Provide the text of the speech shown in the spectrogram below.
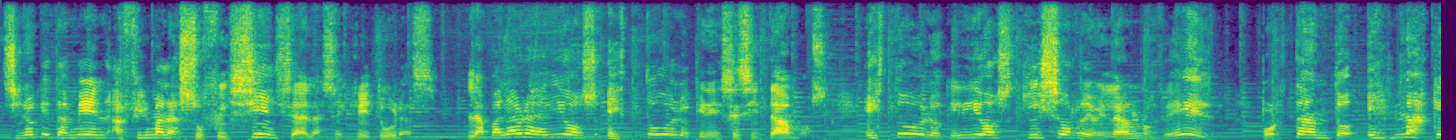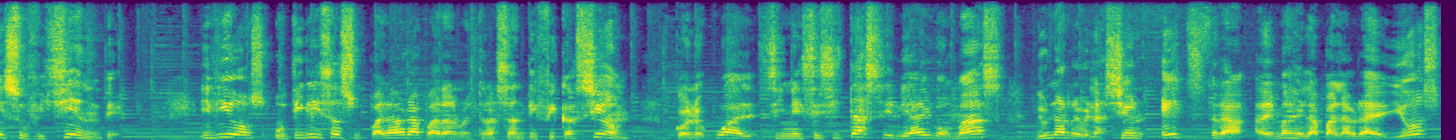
sino que también afirma la suficiencia de las escrituras. La palabra de Dios es todo lo que necesitamos, es todo lo que Dios quiso revelarnos de Él, por tanto es más que suficiente. Y Dios utiliza su palabra para nuestra santificación, con lo cual si necesitase de algo más, de una revelación extra, además de la palabra de Dios,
